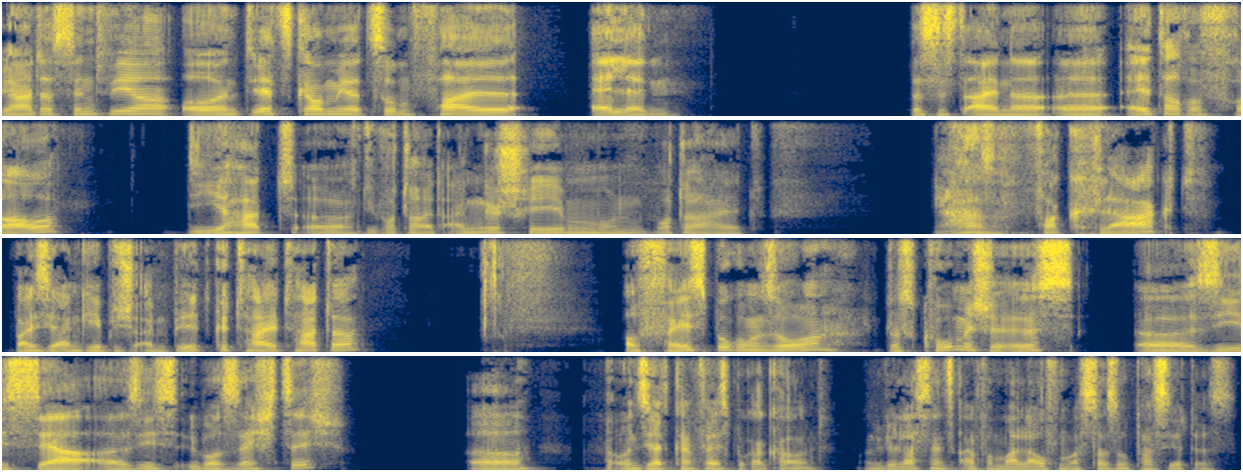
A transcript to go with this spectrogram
ja, das sind wir. Und jetzt kommen wir zum Fall Ellen. Das ist eine äh, ältere Frau, die hat, äh, die wurde halt angeschrieben und wurde halt, ja, verklagt, weil sie angeblich ein Bild geteilt hatte. Auf Facebook und so. Das Komische ist, äh, sie ist sehr, äh, sie ist über 60 äh, und sie hat keinen Facebook-Account. Und wir lassen jetzt einfach mal laufen, was da so passiert ist.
